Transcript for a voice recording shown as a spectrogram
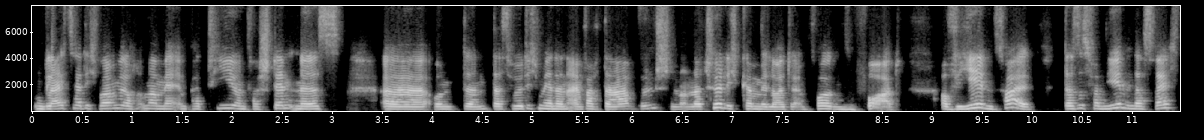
Und gleichzeitig wollen wir auch immer mehr Empathie und Verständnis. Äh, und dann, das würde ich mir dann einfach da wünschen. Und natürlich können wir Leute entfolgen, sofort. Auf jeden Fall. Das ist von jedem das Recht.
